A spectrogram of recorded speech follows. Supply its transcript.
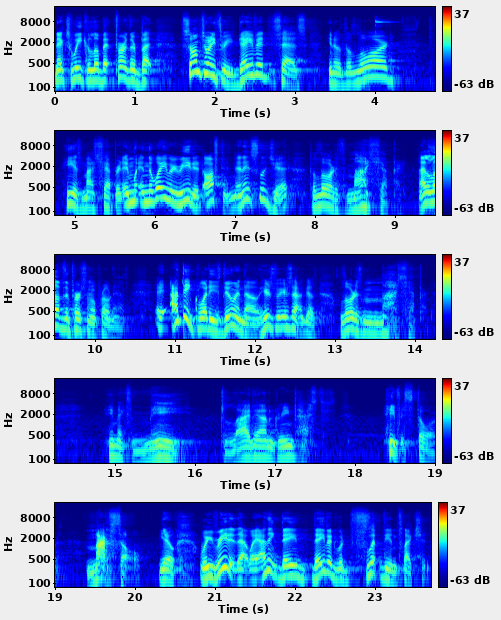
next week a little bit further, but Psalm 23, David says, you know, the Lord, he is my shepherd. And, in the way we read it often, and it's legit, the Lord is my shepherd. I love the personal pronouns. Eh, I think what he's doing, though, here's, here's how it goes Lord is my shepherd. He makes me to lie down in green pastures. He restores my soul. You know, we read it that way. I think Dave, David would flip the inflection.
